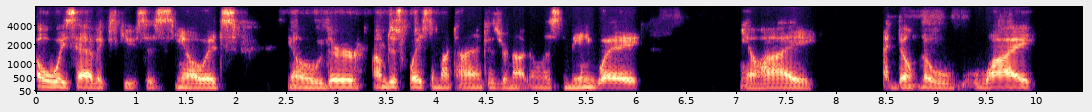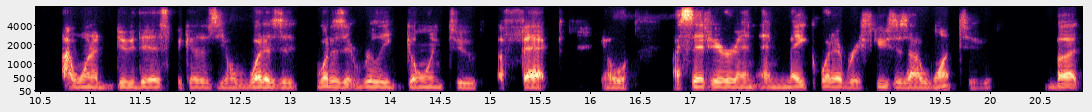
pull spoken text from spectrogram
always have excuses. You know, it's, you know, they're, I'm just wasting my time because they're not going to listen to me anyway. You know, I, I don't know why I want to do this because, you know, what is it, what is it really going to affect? You know, I sit here and, and make whatever excuses I want to, but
